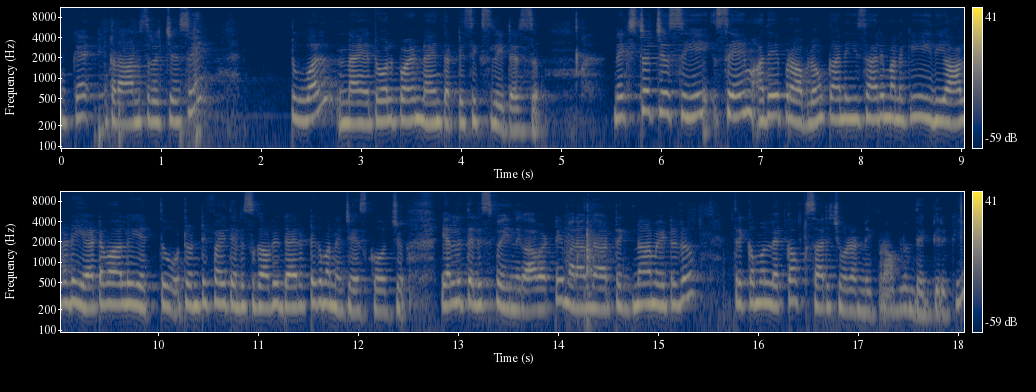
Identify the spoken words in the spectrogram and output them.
ఓకే ఇక్కడ ఆన్సర్ వచ్చేసి twelve nine twelve point nine thirty six litres. Next వచ్చేసి సేమ్ అదే ప్రాబ్లం కానీ ఈసారి మనకి ఇది ఆల్రెడీ ఏటవాళ్ళు ఎత్తు ట్వంటీ ఫైవ్ తెలుసు కాబట్టి డైరెక్ట్గా మనం చేసుకోవచ్చు. ఎల్ తెలిసిపోయింది కాబట్టి మన ట్రిగ్నామీటర్ త్రికముల లెక్క ఒకసారి చూడండి ఈ ప్రాబ్లం దగ్గరికి.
